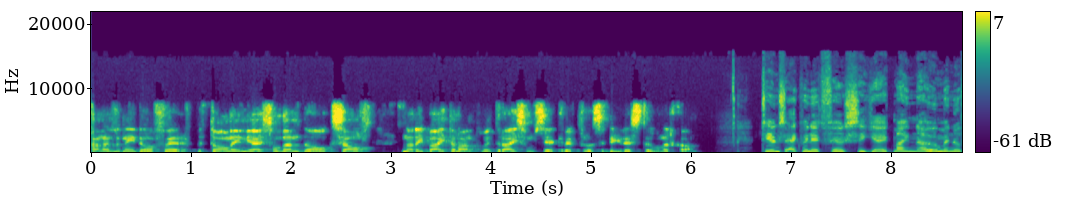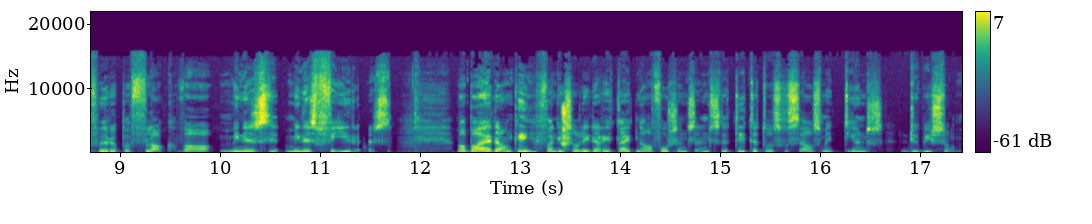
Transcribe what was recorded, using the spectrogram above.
gaan hulle nie daarvoor betaal nie en jy sal dan dalk selfs na die buiteland moet reis om sekere prosedures te ondergaan. Teens ek wil net vir jou sê jy het my nou min of meer op 'n vlak waar minus minus 4 is. Maar baie dankie van die Solidariteit Navorsingsinstituut het ons gesels met Teens Dubison.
